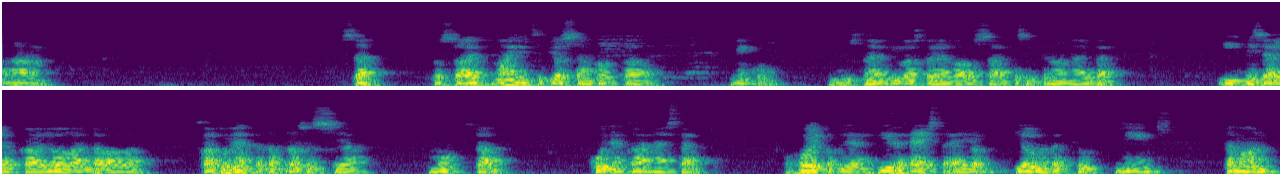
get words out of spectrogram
ähm, sä tuossa mainitsit jossain kohtaa niin kuin, just näiden tilastojen valossa, että sitten on näitä ihmisiä, jotka on jollain tavalla katuneet tätä prosessia, mutta kuitenkaan näistä hoitovirheistä ei ole ilmoitettu, niin Tämä on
